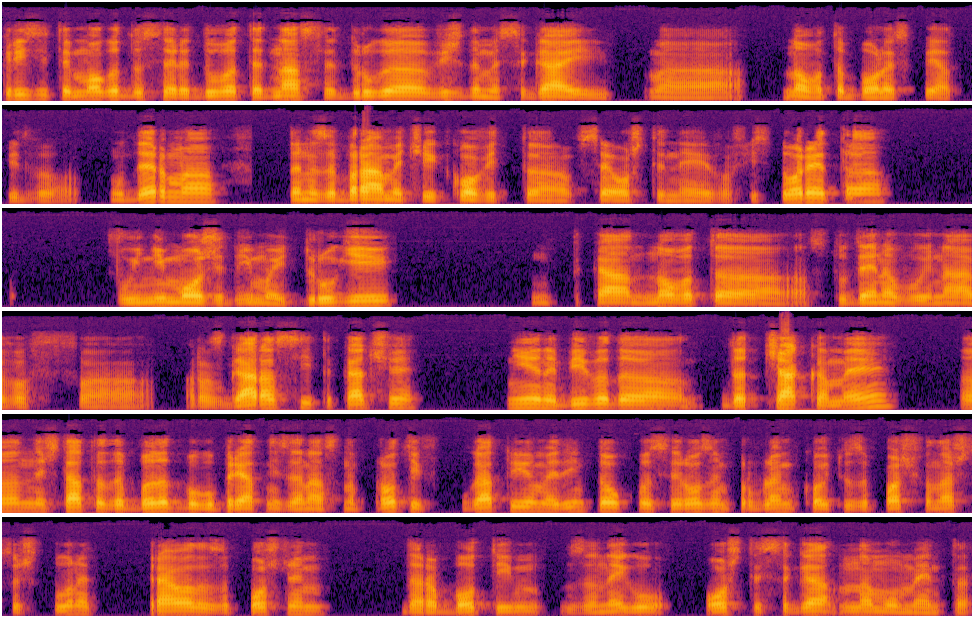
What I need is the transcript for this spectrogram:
кризите могат да се редуват една след друга. Виждаме сега и а, новата болест, която идва модерна. Да не забравяме, че и COVID все още не е в историята. Войни може да има и други. Така, новата студена война е в а, разгара си, така че ние не бива да, да чакаме нещата да бъдат благоприятни за нас. Напротив, когато имаме един толкова сериозен проблем, който заплашва нашето съществуване, трябва да започнем да работим за него още сега на момента.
